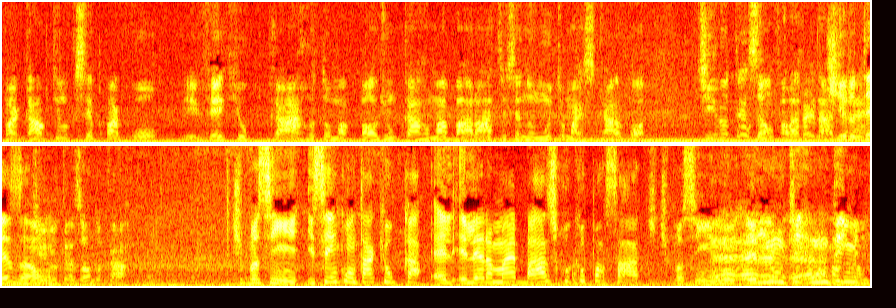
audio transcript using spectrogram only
pagar aquilo que você pagou e ver que o carro toma pau de um carro mais barato e sendo muito mais caro, pô, tira o tesão, fala a verdade. Tira o né? tesão. Tira o tesão do carro. Tipo assim, e sem contar que o ele era mais básico que o Passat. Tipo assim, É, não- ele não, é, tinha, é, não, tem, não.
